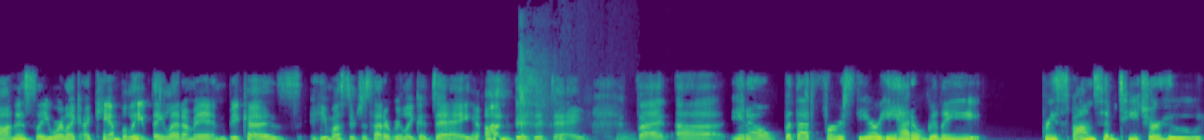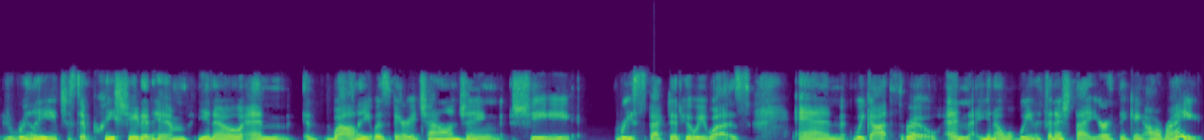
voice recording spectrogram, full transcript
honestly were like i can't believe they let him in because he must have just had a really good day on visit day. Hmm. but uh you know but that first year he had a really responsive teacher who really just appreciated him, you know, and while he was very challenging, she respected who he was. And we got through. And, you know, we finished that year thinking, all right,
